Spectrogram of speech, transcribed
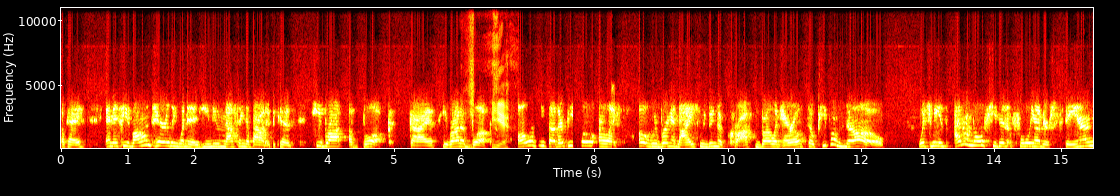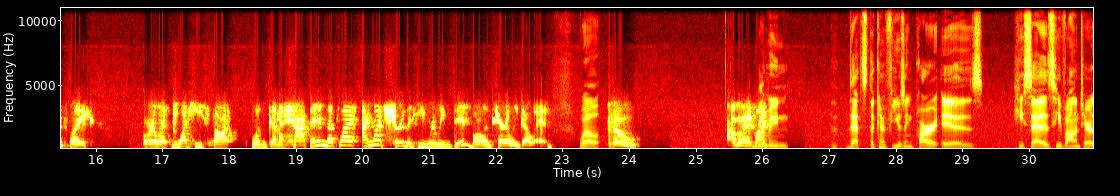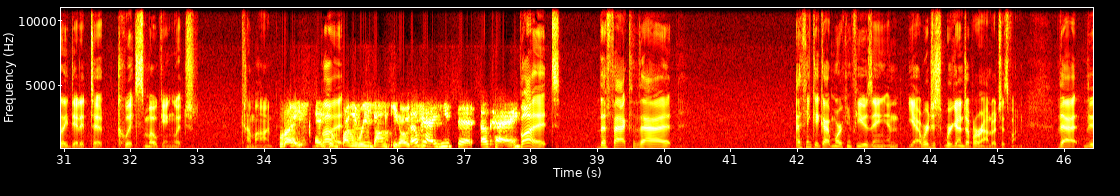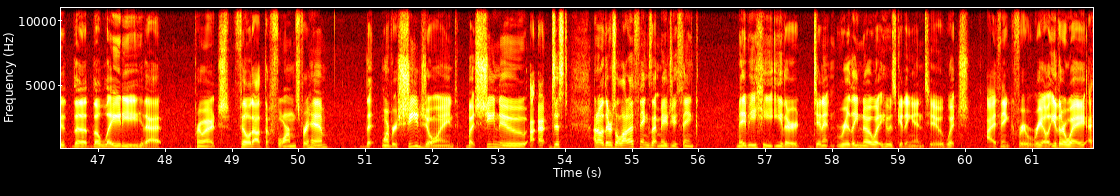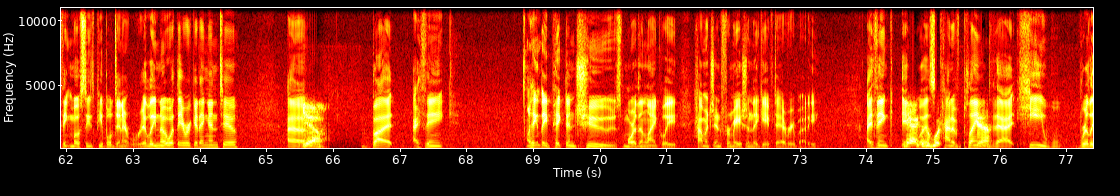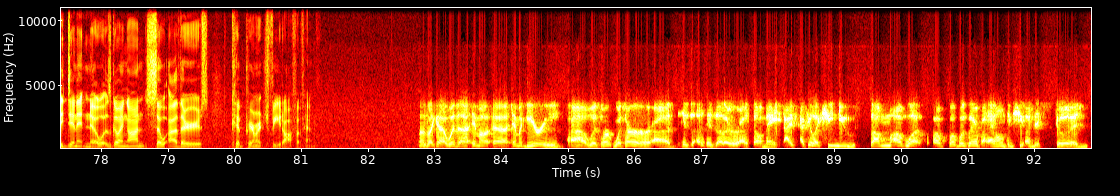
Okay, and if he voluntarily went in, he knew nothing about it because he brought a book, guys. He brought a book. Yeah. All of these other people are like, oh, we bring a knife, we bring a crossbow and arrow, so people know which means I don't know if he didn't fully understand, like, or like what he thought was going to happen. That's why I'm not sure that he really did voluntarily go in. well, So I'll go ahead, Brian. I mean, that's the confusing part is he says he voluntarily did it to quit smoking, which come on. right, and to finally read Don Quixote. Okay, he did. Okay. But the fact that I think it got more confusing and yeah, we're just we're going to jump around, which is fine. That the the the lady that pretty much filled out the forms for him that whenever she joined, but she knew I, I just I don't know, there's a lot of things that made you think maybe he either didn't really know what he was getting into, which I think for real, either way, I think most of these people didn't really know what they were getting into. Uh, Yeah. but I think I think they picked and choose more than likely how much information they gave to everybody. I think it Yeah, was what- kind of planned yeah. that he really didn't know what was going on, so others could pretty much feed off of him. It was like uh, with uh, Emma uh, Imoguiri uh, with her with her uh, his uh, his other uh, cellmate. I, I feel like she knew some of what of what was there, but I don't think she understood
